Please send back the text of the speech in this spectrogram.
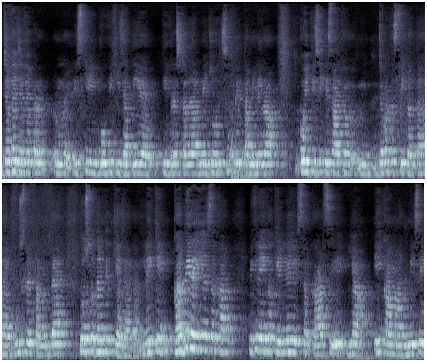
जगह जगह पर इसकी वो भी की जाती है कि भ्रष्टाचार में जो रिश्वत देता मिलेगा, कोई किसी के साथ ज़बरदस्ती करता है घूस लेता मिलता है तो उसको दंडित किया जाएगा। लेकिन कर भी रही है सरकार, लेकिन एक अकेले सरकार से या एक आम आदमी से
